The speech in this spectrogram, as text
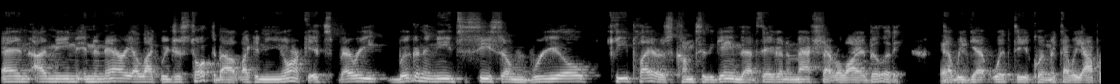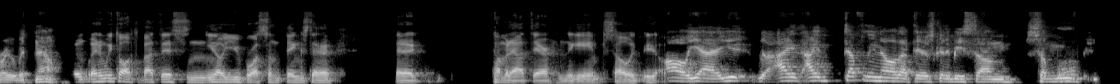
And I mean, in an area like we just talked about, like in New York, it's very, we're going to need to see some real key players come to the game that they're going to match that reliability Yeah. that we get with the equipment that we operate with now. And we talked about this, and you know, you brought some things that are that are coming out there in the game. So it, it- Oh yeah, you, I I definitely know that there's going to be some some movement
